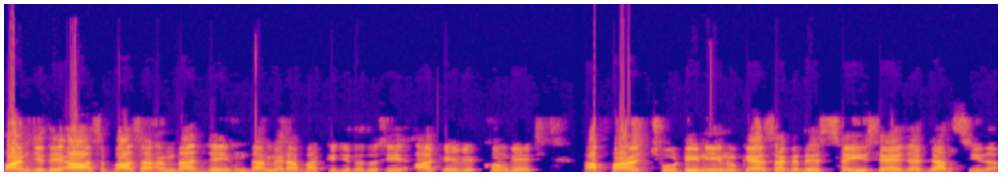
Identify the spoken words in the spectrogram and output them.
5 ਦੇ ਆਸ-ਪਾਸ ਅੰਦਾਜ਼ਾ ਹੀ ਹੁੰਦਾ ਮੇਰਾ। ਬਾਕੀ ਜਦੋਂ ਤੁਸੀਂ ਆ ਕੇ ਵੇਖੋਗੇ ਆਪਾਂ ਛੋਟੀ ਨਹੀਂ ਇਹਨੂੰ ਕਹਿ ਸਕਦੇ ਸਹੀ ਸਾਈਜ਼ ਆ ਜਰਸੀ ਦਾ।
